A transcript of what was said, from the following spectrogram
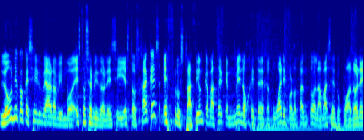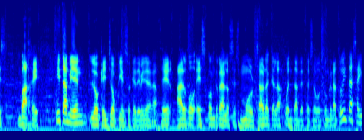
lo único que sirve ahora mismo estos servidores y estos hackers es frustración que va a hacer que menos gente deje jugar y por lo tanto la base de tus jugadores baje. Y también lo que yo pienso que deberían hacer algo es contra los Smurfs. Ahora que las cuentas de CSGO son gratuitas hay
